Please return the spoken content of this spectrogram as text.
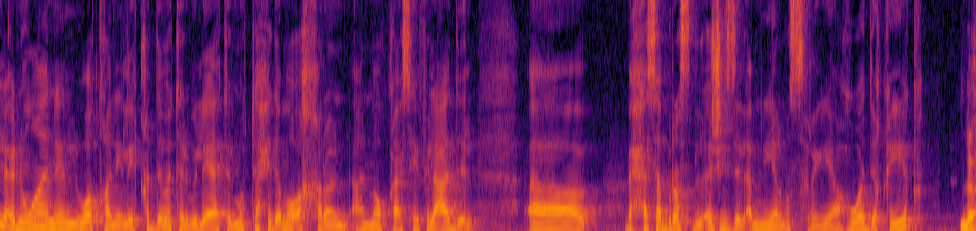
العنوان الوطني اللي قدمته الولايات المتحدة مؤخرا عن موقع سيف العدل بحسب رصد الأجهزة الأمنية المصرية هو دقيق؟ لا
